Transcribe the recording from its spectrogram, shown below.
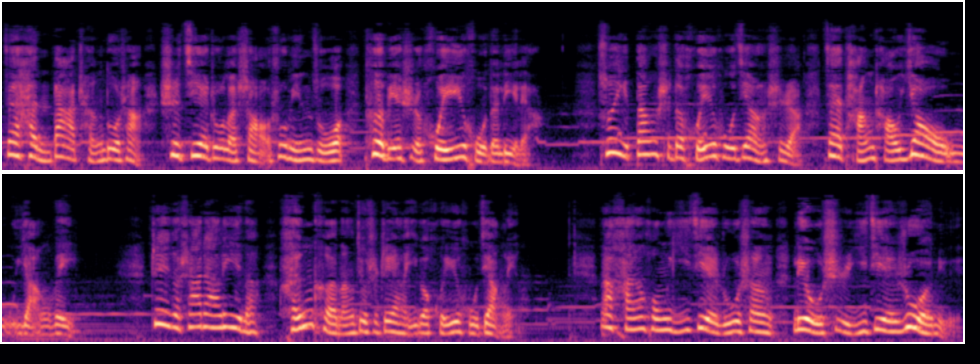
在很大程度上是借助了少数民族，特别是回鹘的力量。所以当时的回鹘将士啊，在唐朝耀武扬威。这个沙扎利呢，很可能就是这样一个回鹘将领。那韩红一介儒生，柳氏一介弱女，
